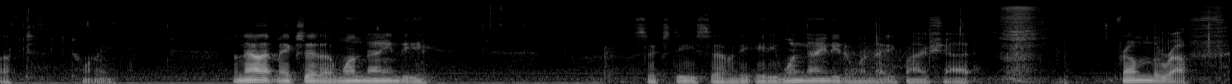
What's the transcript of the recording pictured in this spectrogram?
Left 20. So now that makes it a 190. 60, 70, 80, 190 to 195 shot from the rough.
